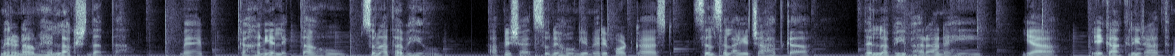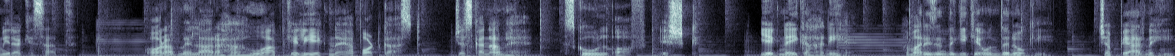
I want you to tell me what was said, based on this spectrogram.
मेरा नाम है लक्ष्य दत्ता मैं कहानियाँ लिखता हूँ, सुनाता भी हूँ। आपने शायद सुने होंगे मेरे पॉडकास्ट, सिलसिला ये चाहत का, दिल अभी भरा नहीं, या एक आखिरी रात मीरा के साथ। और अब मैं ला रहा हूँ आपके लिए एक नया पॉडकास्ट, जिसका नाम है स्कूल ऑफ़ इश्क। ये एक नई कहानी है, हमारी ज़िंदगी के उन दिनों की, जब प्यार नहीं,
